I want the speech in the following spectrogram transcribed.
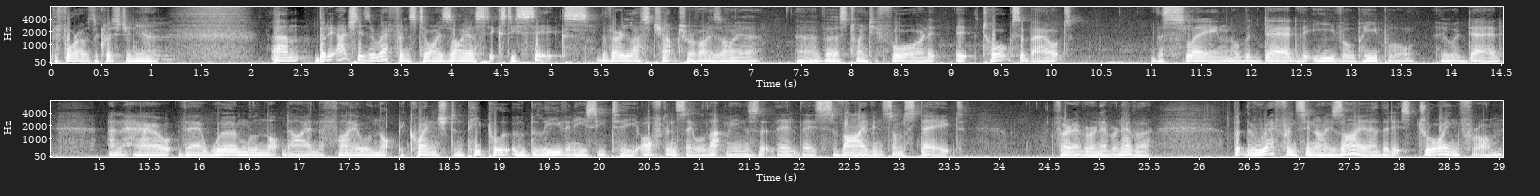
before I was a Christian, yeah. Um, but it actually is a reference to Isaiah 66, the very last chapter of Isaiah, uh, verse 24, and it, it talks about the slain or the dead, the evil people who are dead, and how their worm will not die and the fire will not be quenched. And people who believe in ECT often say, well, that means that they, they survive in some state forever and ever and ever. But the reference in Isaiah that it's drawing from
